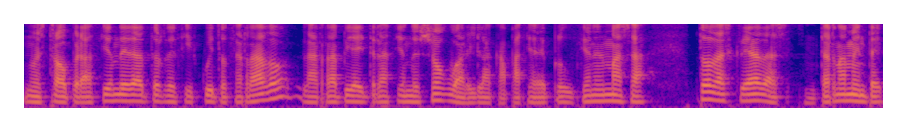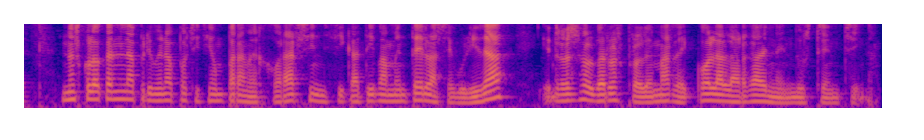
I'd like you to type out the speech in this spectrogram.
nuestra operación de datos de circuito cerrado, la rápida iteración de software y la capacidad de producción en masa, todas creadas internamente, nos colocan en la primera posición para mejorar significativamente la seguridad y resolver los problemas de cola larga en la industria en China.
